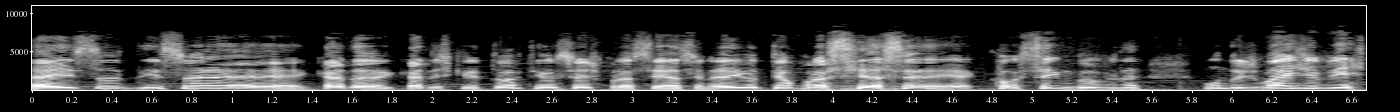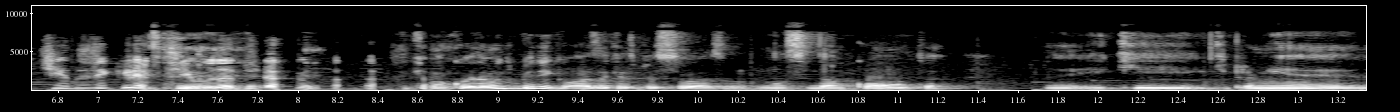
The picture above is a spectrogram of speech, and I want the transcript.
É, isso, isso é. Cada, cada escritor tem os seus processos, né? E o teu processo é, sem dúvida, um dos mais divertidos e criativos Sim. até agora. É que é uma coisa muito perigosa que as pessoas não se dão conta, né, e que, que para mim é,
